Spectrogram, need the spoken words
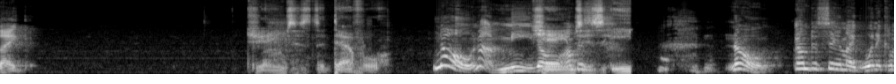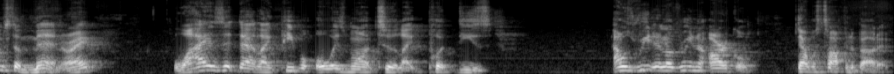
like James is the devil. No, not me. No, James I'm just, is evil. No, I'm just saying like when it comes to men, right? Why is it that like people always want to like put these I was reading, I was reading an article that was talking about it,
